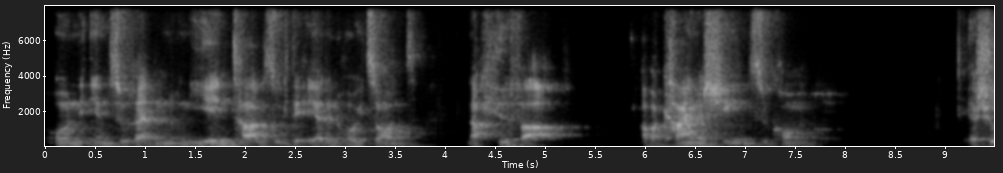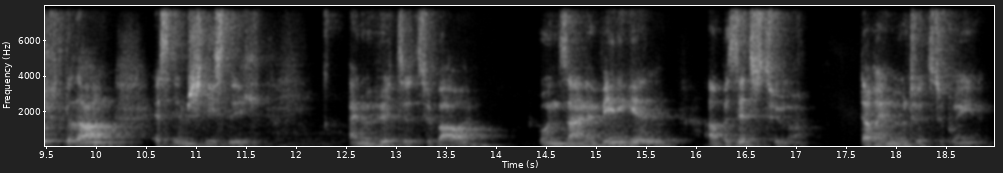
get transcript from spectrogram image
um ihn zu retten, und jeden Tag suchte er den Horizont nach Hilfe ab, aber keiner schien zu kommen. Er schuf gelang es ihm schließlich, eine Hütte zu bauen und seine wenigen äh, Besitztümer darin unterzubringen.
